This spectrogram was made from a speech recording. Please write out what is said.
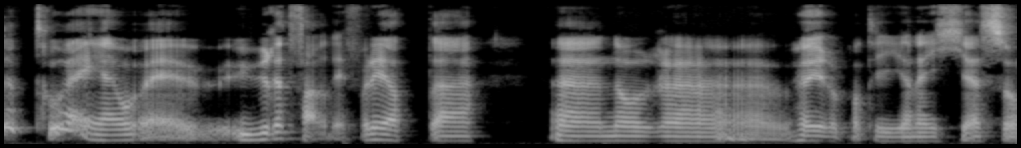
det tror jeg er, urettferdig, fordi at eh, eh, når høyrepartiene ikke er så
